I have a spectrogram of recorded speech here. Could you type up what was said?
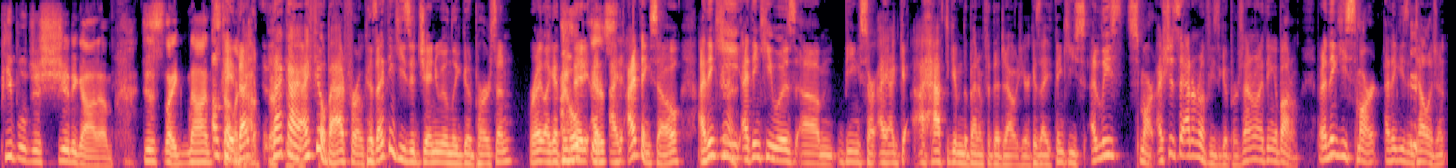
people just shitting on him. Just like nonstop. Okay, that how that guy, I feel bad for him because I think he's a genuinely good person, right? Like I think that. I, I, I think so. I think he, I think he was um being sorry. I, I, I have to give him the benefit of the doubt here because I think he's at least smart. I should say I don't know if he's a good person. I don't know anything about him, but I think he's smart. I think he's intelligent.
